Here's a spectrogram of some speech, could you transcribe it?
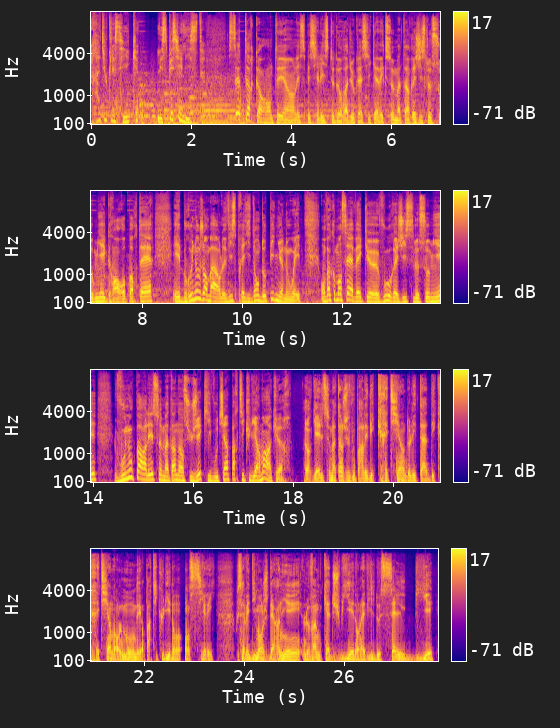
Radio Classique, les spécialistes. 7h41, les spécialistes de Radio Classique avec ce matin Régis Le Sommier, grand reporter, et Bruno Jambard, le vice-président d'Opinionway. On va commencer avec euh, vous, Régis Le Sommier. Vous nous parlez ce matin d'un sujet qui vous tient particulièrement à cœur. Alors Gaël, ce matin, je vais vous parler des chrétiens, de l'état des chrétiens dans le monde et en particulier dans, en Syrie. Vous savez, dimanche dernier, le 24 juillet, dans la ville de Selbiye,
